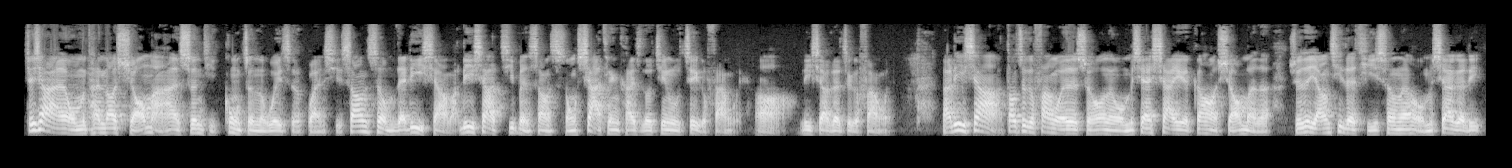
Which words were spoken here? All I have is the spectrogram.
接下来我们谈到小满和身体共振的位置的关系。上次我们在立夏嘛，立夏基本上是从夏天开始都进入这个范围啊，立夏在这个范围。那立夏到这个范围的时候呢，我们现在下一个刚好小满了，随着阳气的提升呢，我们下一个立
